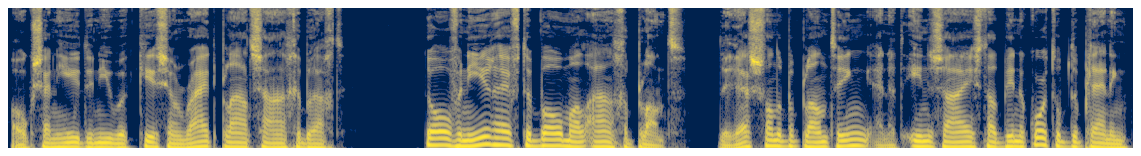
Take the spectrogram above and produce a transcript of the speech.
Ook zijn hier de nieuwe kiss-and-ride plaatsen aangebracht. De hovenier heeft de boom al aangeplant. De rest van de beplanting en het inzaaien staat binnenkort op de planning.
